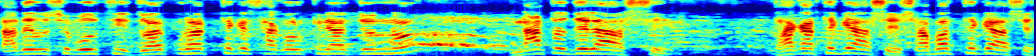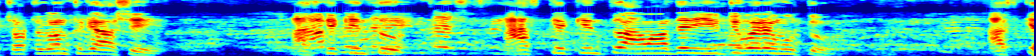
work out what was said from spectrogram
তাদের উদ্দেশ্যে বলছি জয়পুরহাট থেকে ছাগল কেনার জন্য নাটো জেলা আসে ঢাকা থেকে আসে সাভার থেকে আসে চট্টগ্রাম থেকে আসে। আজকে কিন্তু আজকে কিন্তু আমাদের ইউটিউবারের মতো আজকে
